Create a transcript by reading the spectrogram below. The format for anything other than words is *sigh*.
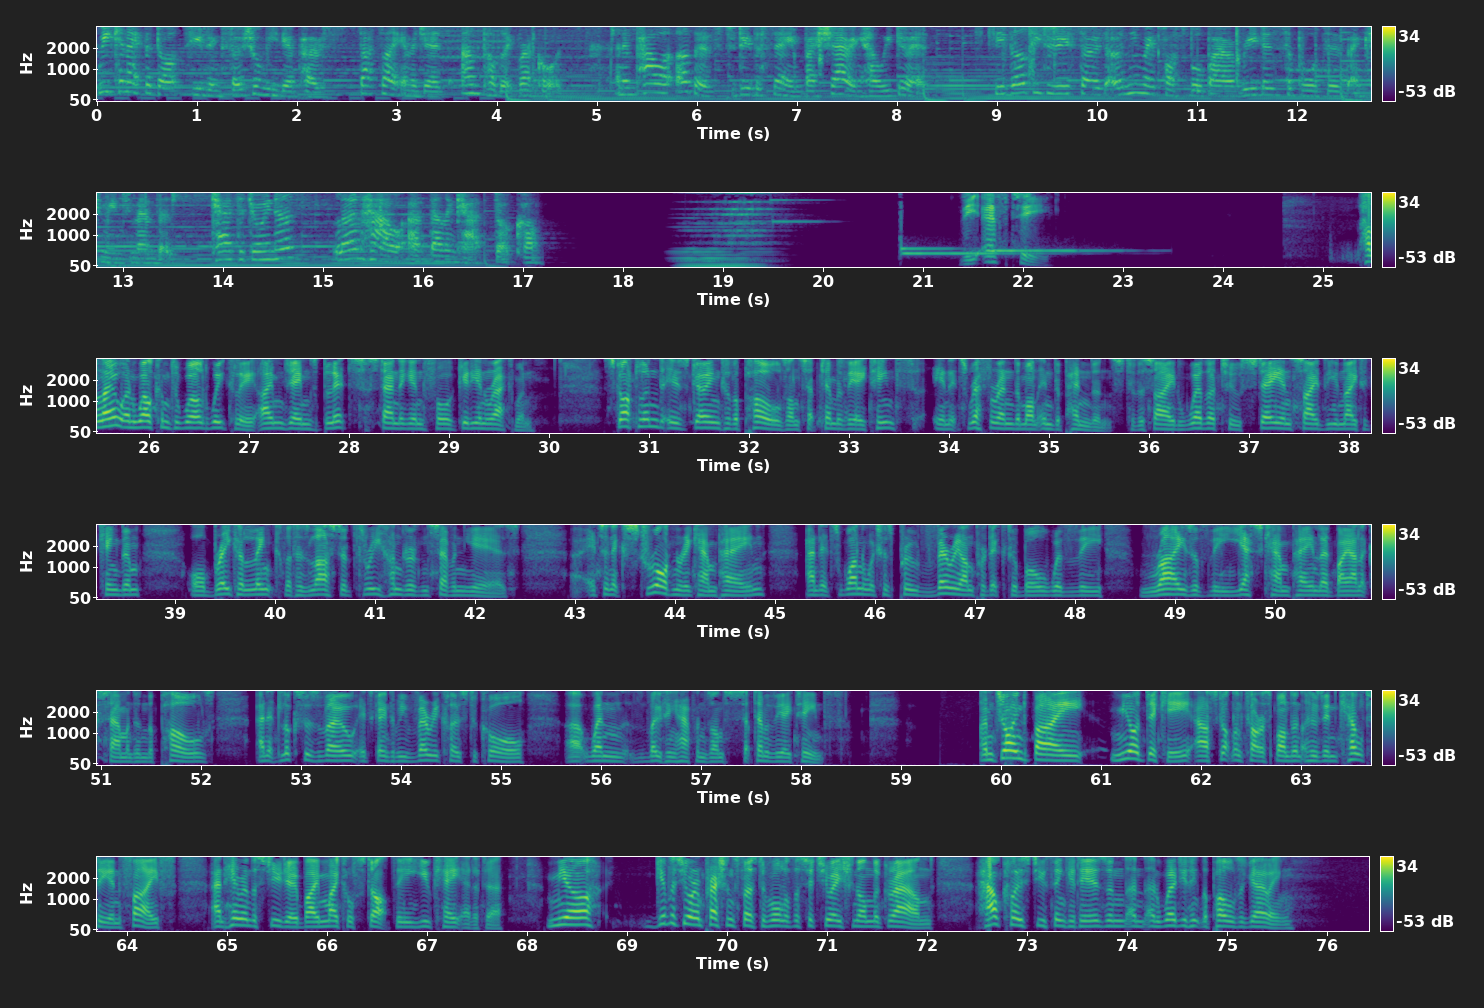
We connect the dots using social media posts, satellite images, and public records, and empower others to do the same by sharing how we do it. The ability to do so is only made possible by our readers, supporters, and community members. Care to join us? Learn how at bellingcat.com. The FT. Hello and welcome to World Weekly. I'm James Blitz, standing in for Gideon Rachman. Scotland is going to the polls on September the 18th in its referendum on independence to decide whether to stay inside the United Kingdom or break a link that has lasted 307 years. Uh, it's an extraordinary campaign, and it's one which has proved very unpredictable with the rise of the Yes campaign led by Alex Salmond in the polls. And it looks as though it's going to be very close to call uh, when voting happens on September the 18th. I'm joined by Mure Dickie, our Scotland correspondent, who's in Kelty in Fife, and here in the studio by Michael Stott, the UK editor. Mure, give us your impressions, first of all, of the situation on the ground. How close do you think it is, and, and, and where do you think the polls are going?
